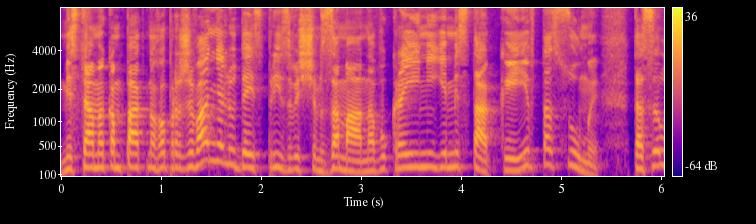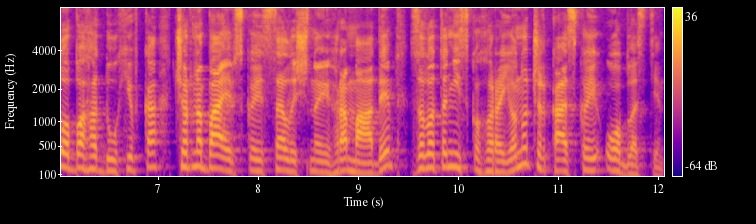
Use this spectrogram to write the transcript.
Місцями компактного проживання людей з прізвищем Замана в Україні є міста Київ та Суми та село Богодухівка Чорнобаївської селищної громади Золотоніського району Черкаської області.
